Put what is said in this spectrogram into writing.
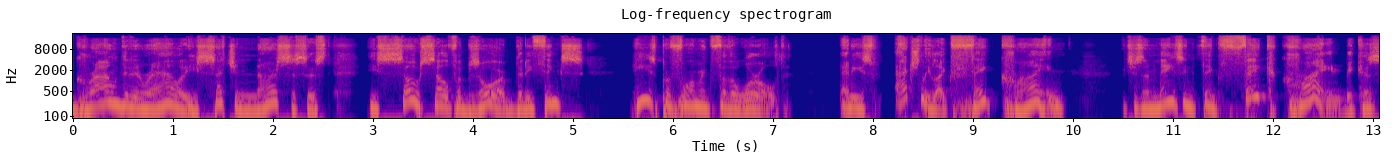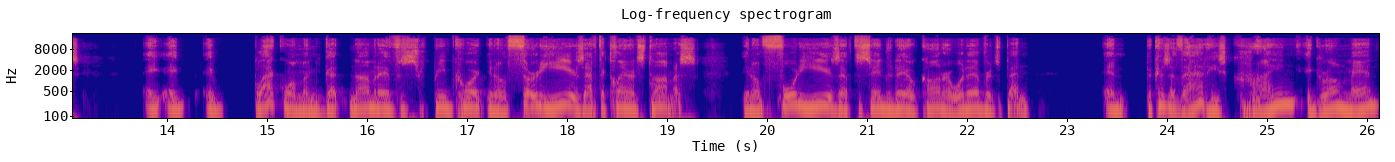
grounded in reality. He's such a narcissist. He's so self-absorbed that he thinks he's performing for the world, and he's actually like fake crying, which is an amazing thing. Fake crying because a a, a black woman got nominated for Supreme Court, you know, 30 years after Clarence Thomas, you know, 40 years after Sandra Day O'Connor, whatever it's been. And because of that, he's crying, a grown man.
